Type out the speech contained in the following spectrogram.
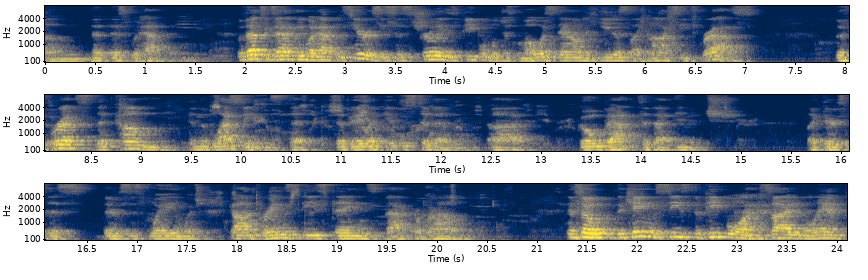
um, that this would happen. But that's exactly what happens here. Is he says, surely these people will just mow us down and eat us like an ox eats grass. The threats that come and the blessings that, that gives to them uh, go back to that image. Like there's this there's this way in which God brings these things back around. And so the king sees the people on the side of the land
